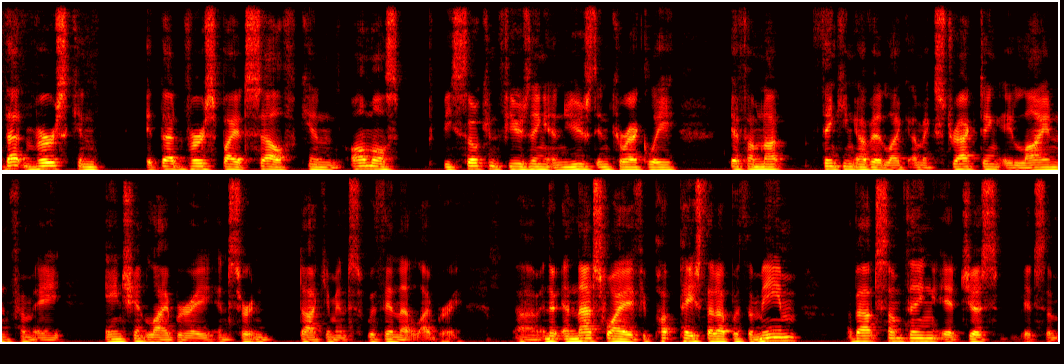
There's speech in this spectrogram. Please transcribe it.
that verse can it, that verse by itself can almost be so confusing and used incorrectly if i'm not thinking of it like i'm extracting a line from a ancient library and certain documents within that library. Um, and, and that's why if you paste that up with a meme about something, it just it's a,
